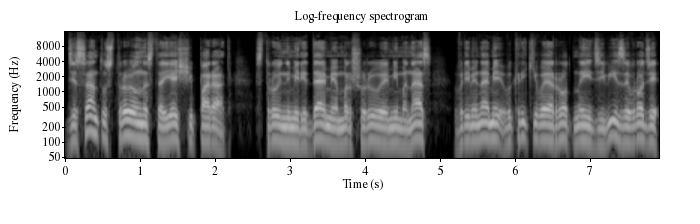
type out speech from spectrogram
десант устроил настоящий парад, стройными рядами маршируя мимо нас, временами выкрикивая ротные девизы вроде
